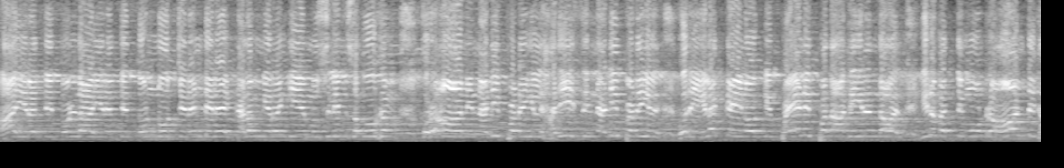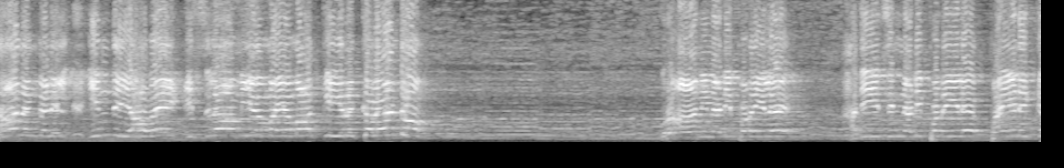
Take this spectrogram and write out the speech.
ஆயிரத்தி தொள்ளாயிரத்தி தொண்ணூற்றி இரண்டிலே களம் இறங்கிய முஸ்லிம் சமூகம் குரானின் அடிப்படையில் ஹதீஸின் அடிப்படையில் ஒரு இலக்கை நோக்கி பயணிப்பதாக இருந்தால் இருபத்தி மூன்று ஆண்டு காலங்களில் இந்தியாவை இஸ்லாமிய மயமாக்கி இருக்க வேண்டும். குரானின் அடிப்படையிலே ஹதீஸின் அடிப்படையிலே பயணிக்க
